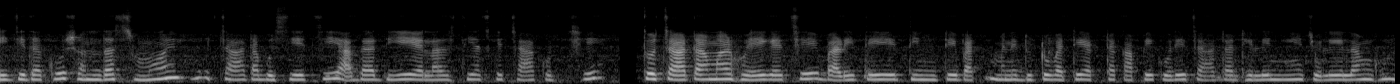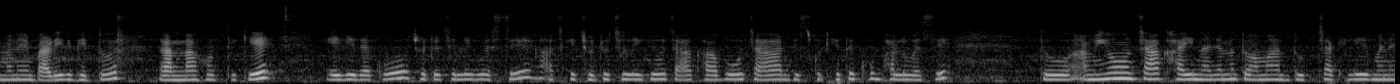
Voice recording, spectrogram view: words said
এই যে দেখো সন্ধ্যার সময় চাটা বসিয়েছি, আদা দিয়ে এলাচ দিয়ে আজকে চা করছি। তো চাটা আমার হয়ে গেছে, বাড়িতে তিনটে মানে দুটো বাটি একটা কাপে করে চাটা ঢেলে নিয়ে চলে এলাম মানে বাড়ির ভেতর, রান্নাঘর থেকে। এই যে দেখো ছোট ছেলে বসছে, আজকে ছোট ছেলেকেও চা খাব চা আর বিস্কুট খেতে খুব ভালোবাসে। তো আমিও চা খাই না জানো তো, আমার দুধ চা খেলে মানে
